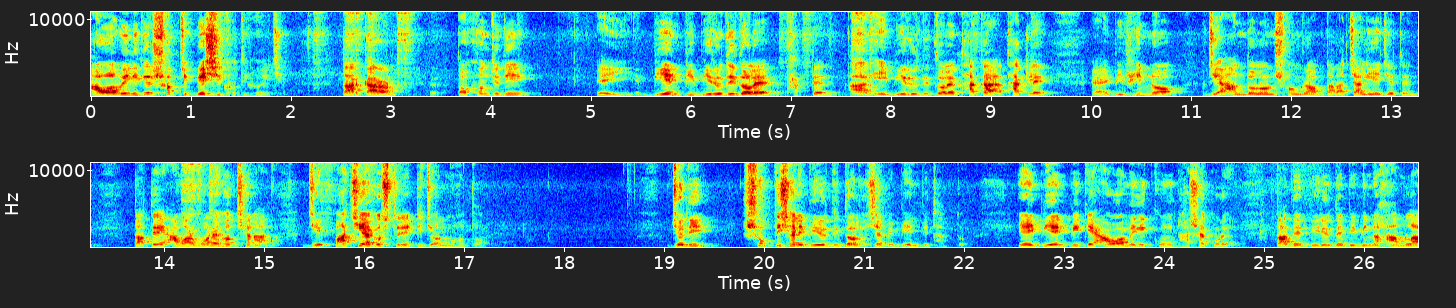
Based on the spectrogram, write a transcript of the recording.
আওয়ামী লীগের সবচেয়ে বেশি ক্ষতি হয়েছে। তার কারণ, তখন যদি এই বিএনপি বিরোধী দলে থাকতেন আর এই বিরোধী দলে থাকা, থাকলে বিভিন্ন যে আন্দোলন, সংগ্রাম তারা চালিয়ে যেতেন, তাতে আমার মনে হচ্ছে না যে পাঁচই আগস্টের একটি জন্ম হতো। যদি শক্তিশালী বিরোধী দল হিসাবে বিএনপি থাকতো, এই বিএনপিকে আওয়ামী লীগ কোন ঠাসা করে তাদের বিরুদ্ধে বিভিন্ন হামলা,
